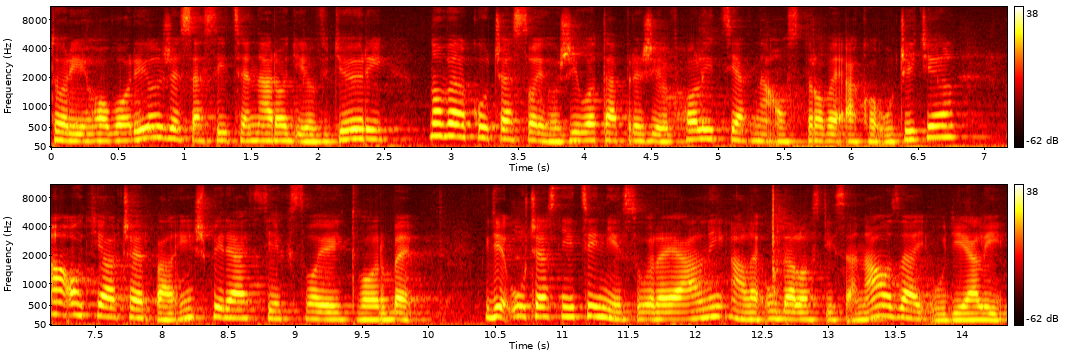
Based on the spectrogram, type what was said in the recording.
ktorý hovoril, že sa síce narodil v Döri, no veľkú časť svojho života prežil v Holiciach na ostrove ako učiteľ a odtiaľ čerpal inšpirácie k svojej tvorbe kde účastníci nie sú reálni, ale udalosti sa naozaj udiali.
